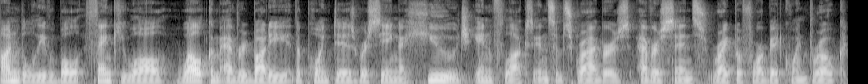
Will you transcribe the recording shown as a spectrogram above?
unbelievable. Thank you all. Welcome everybody. The point is, we're seeing a huge influx in subscribers ever since right before Bitcoin broke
